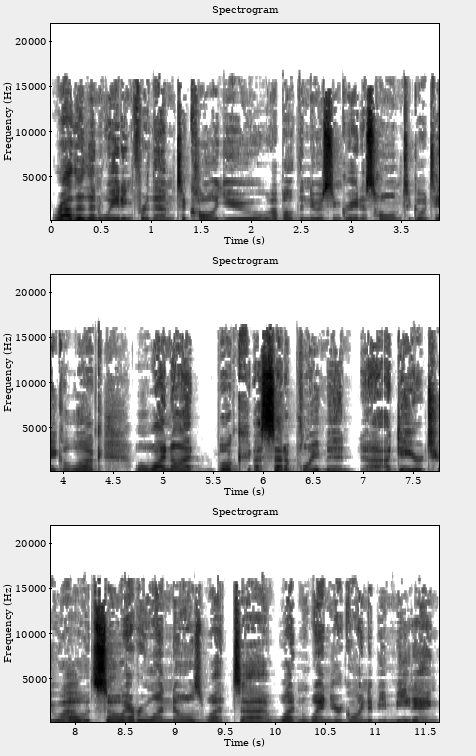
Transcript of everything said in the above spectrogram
rather than waiting for them to call you about the newest and greatest home to go take a look. Well, why not book a set appointment uh, a day or two out so everyone knows what uh, what and when you're going to be meeting,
